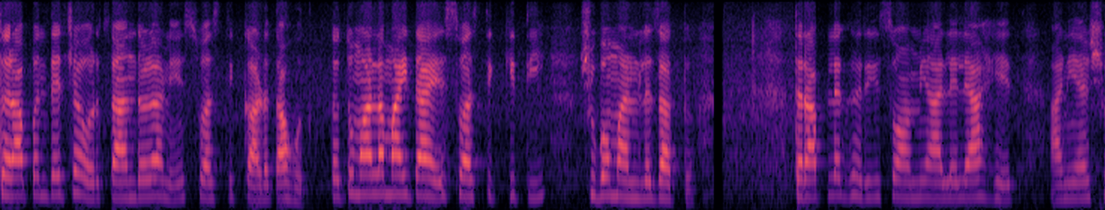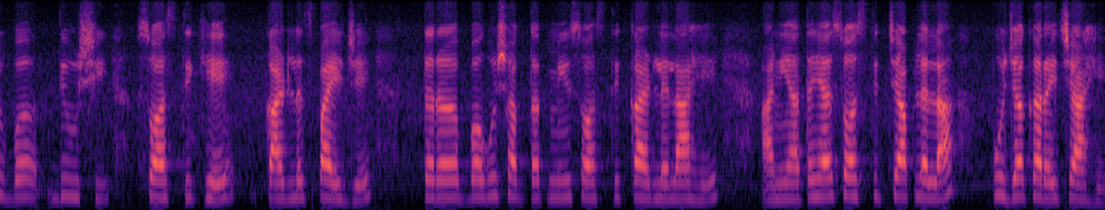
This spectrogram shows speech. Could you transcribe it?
तर आपण त्याच्यावर तांदळाने स्वास्तिक काढत आहोत. तर तुम्हाला माहीत आहे स्वास्तिक किती शुभ मानलं जातं. तर आपल्या घरी स्वामी आलेले आहेत. आणि या शुभ दिवशी स्वास्तिक हे काढलंच पाहिजे. तर बघू शकतात मी स्वास्तिक काढलेलं आहे आणि आता ह्या स्वास्तिकची आपल्याला पूजा करायची आहे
